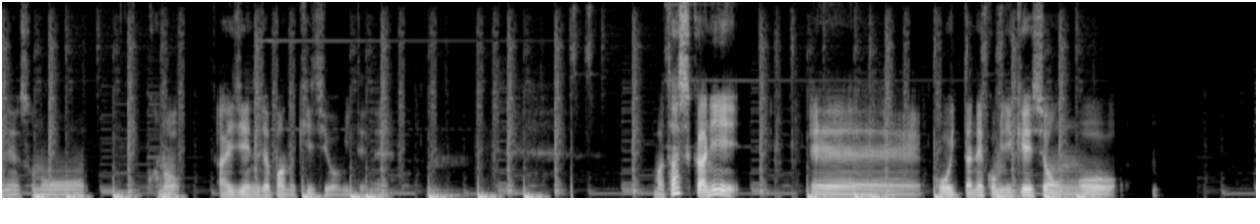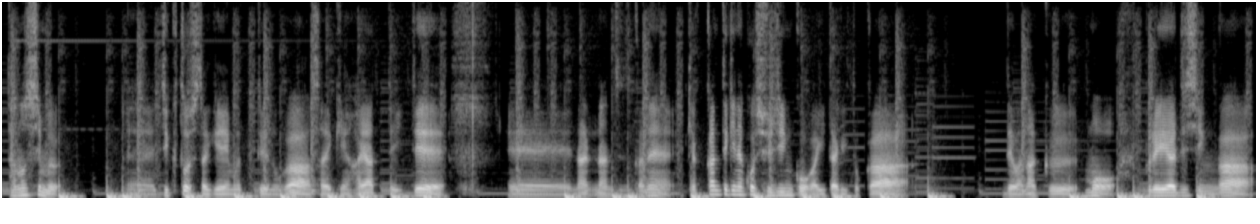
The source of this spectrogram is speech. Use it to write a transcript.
日はね、その、この IGN Japan の記事を見てね。うん、まあ確かに、えー、こういったね、コミュニケーションを楽しむ、えー、軸としたゲームっていうのが最近流行っていて、えー、ななんていうんですかね、客観的なこう主人公がいたりとかではなく、もうプレイヤー自身が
